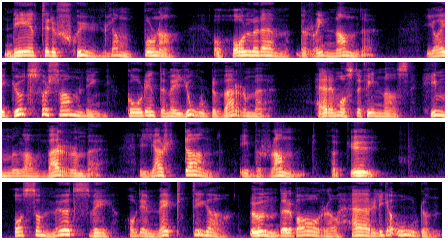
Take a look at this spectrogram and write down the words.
ned till de sju lamporna och håller dem brinnande. Ja, i Guds församling går det inte med jordvärme. Här måste finnas himlavärme. Hjärtan i brand för Gud. Och så möts vi av de mäktiga, underbara och härliga orden.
